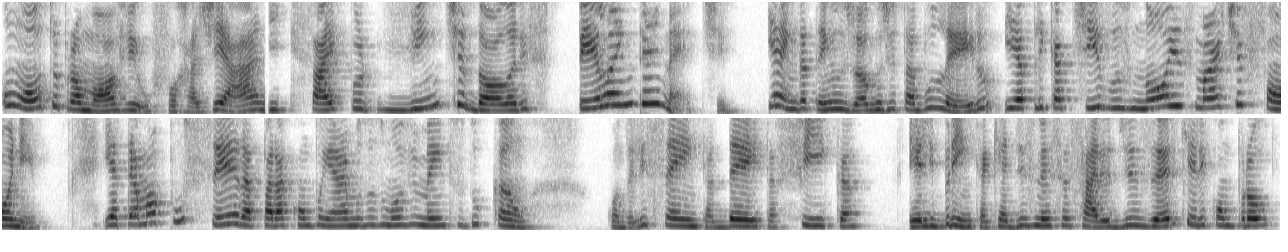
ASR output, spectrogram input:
Um outro promove o forragear e que sai por 20 dólares pela internet. E ainda tem os jogos de tabuleiro e aplicativos no smartphone. E até uma pulseira para acompanharmos os movimentos do cão. Quando ele senta, deita, fica. Ele brinca que é desnecessário dizer que ele comprou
